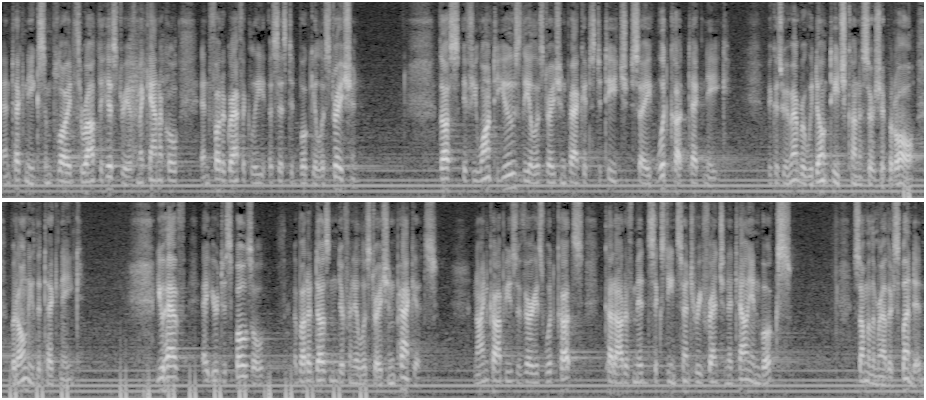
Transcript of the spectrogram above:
and techniques employed throughout the history of mechanical and photographically assisted book illustration. Thus, if you want to use the illustration packets to teach, say, woodcut technique, because remember, we don't teach connoisseurship at all, but only the technique, you have at your disposal about a dozen different illustration packets nine copies of various woodcuts cut out of mid 16th century French and Italian books, some of them rather splendid,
